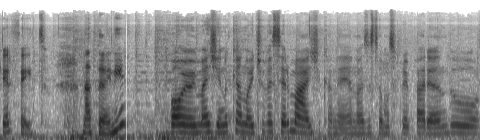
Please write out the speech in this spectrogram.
Perfeito. Natane? Bom, eu imagino que a noite vai ser mágica, né? Nós estamos preparando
